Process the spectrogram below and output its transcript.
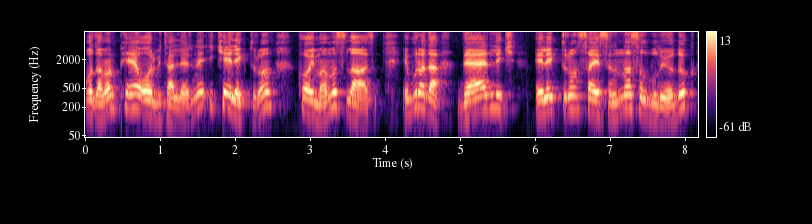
O zaman P orbitallerine 2 elektron koymamız lazım. E burada değerlik elektron sayısını nasıl buluyorduk?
